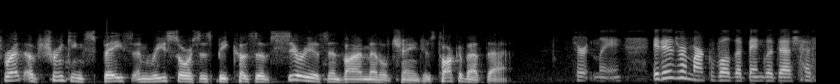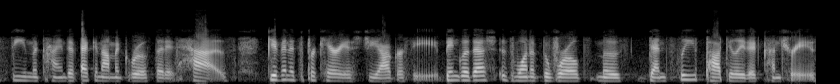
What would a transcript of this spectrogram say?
threat of shrinking space and resources because of serious environmental changes. Talk about that. certainly. It is remarkable that Bangladesh has seen the kind of economic growth that it has, given its precarious geography. Bangladesh is one of the world's most densely populated countries.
